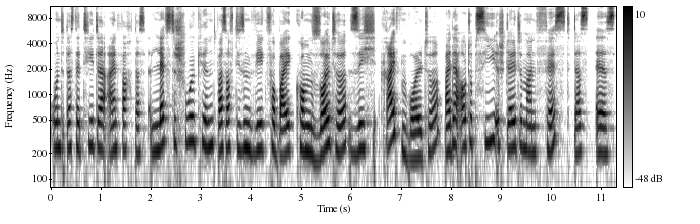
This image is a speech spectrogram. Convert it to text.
und dass der Täter einfach das letzte Schulkind, was auf diesem Weg vorbeikommen sollte, sich greifen wollte. Bei der Autopsie stellte man fest, dass es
